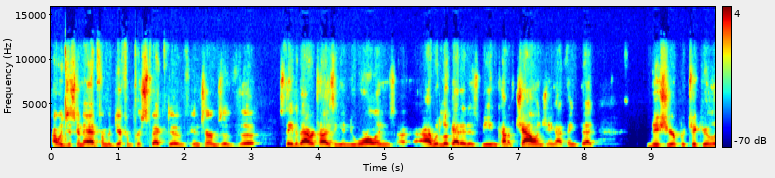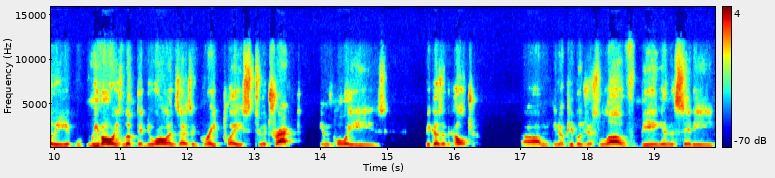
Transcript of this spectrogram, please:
I was just going to add from a different perspective in terms of the state of advertising in New Orleans. I, would look at it as being kind of challenging. I think that this year, particularly, we've always looked at New Orleans as a great place to attract employees because of the culture. Um, you know, people just love being in the city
